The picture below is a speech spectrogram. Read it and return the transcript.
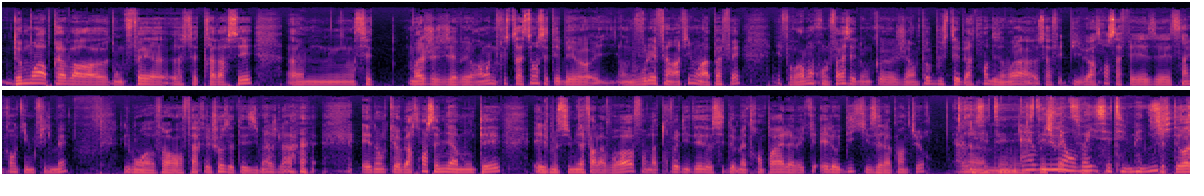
deux mois après avoir euh, donc fait euh, cette traversée, euh, c'est moi j'avais vraiment une frustration, c'était mais euh, on voulait faire un film, on l'a pas fait, il faut vraiment qu'on le fasse et donc euh, j'ai un peu boosté Bertrand en disant voilà, ça fait puis Bertrand ça fait 5 ans qu'il me filmait. J'ai dit bon, va falloir en faire quelque chose de tes images là. et donc euh, Bertrand s'est mis à monter et je me suis mis à faire la voix off, on a trouvé l'idée aussi de mettre en parallèle avec Elodie qui faisait la peinture. Ah oui, Euh, c'était Ah oui, chouette. c'était magnifique. C'était ouais,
